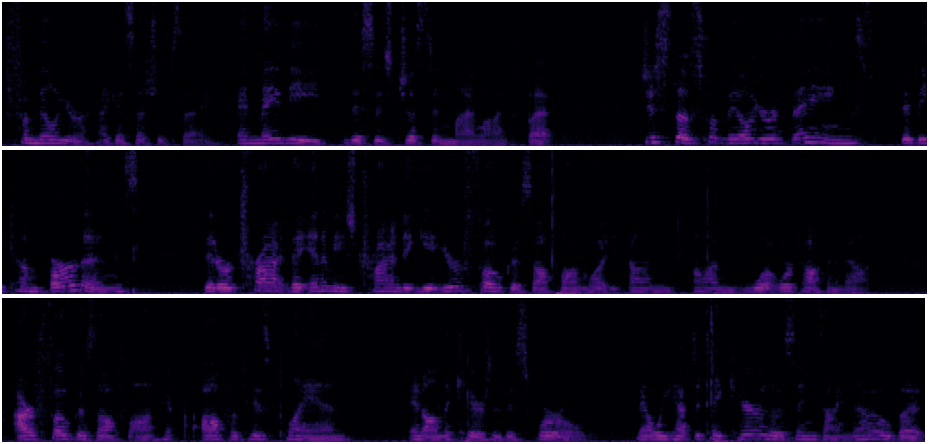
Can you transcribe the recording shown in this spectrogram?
familiar, I guess I should say. And maybe this is just in my life, but just those familiar things that become burdens that are trying the enemy's trying to get your focus off on what on on what we're talking about our focus off on off of his plan and on the cares of this world now we have to take care of those things i know but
